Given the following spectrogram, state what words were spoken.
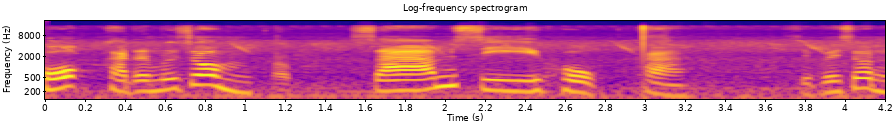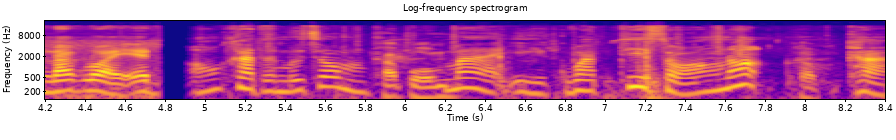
หกค่ะท่านผู้ชมครับสามสี่หกค่ะสิไปส้นลักลอยแอดอ๋อค่ะท่านผู้ชมครับผมมาอีกวัดที่สองเนาะครับค่ะ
